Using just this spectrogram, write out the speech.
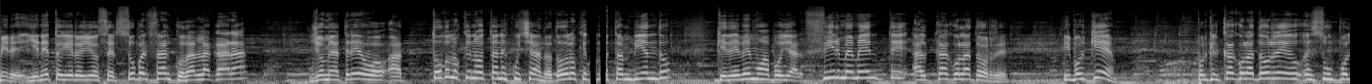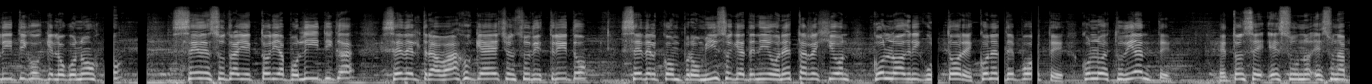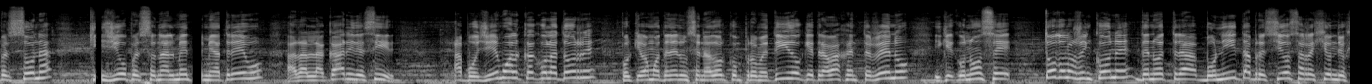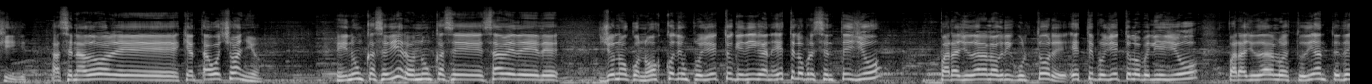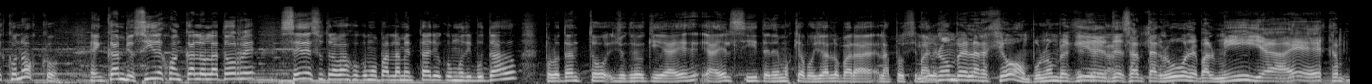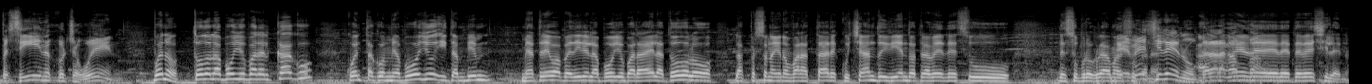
Mire, y en esto quiero yo ser súper franco, dar la cara. Yo me atrevo a todos los que nos están escuchando, a todos los que nos están viendo, que debemos apoyar firmemente al Caco La Torre. ¿Y por qué? Porque el Caco La Torre es un político que lo conozco, sé de su trayectoria política, sé del trabajo que ha hecho en su distrito, sé del compromiso que ha tenido en esta región con los agricultores, con el deporte, con los estudiantes. Entonces es, una persona que yo personalmente me atrevo a dar la cara y decir, apoyemos al Caco La Torre porque vamos a tener un senador comprometido que trabaja en terreno y que conoce todos los rincones de nuestra bonita, preciosa región de O'Higgins. A senadores que han estado ocho años y nunca se vieron, nunca se sabe de... Yo no conozco de un proyecto que digan, este lo presenté yo para ayudar a los agricultores, este proyecto lo peleé yo para ayudar a los estudiantes, desconozco. En cambio, sí de Juan Carlos Latorre, sé de su trabajo como parlamentario, como diputado, por lo tanto yo creo que a él, a él sí tenemos que apoyarlo para las próximas Y un elecciones. hombre de la región, un hombre aquí de, de Santa Cruz, de Palmilla, es, es campesino, es colchagüín. Bueno, todo el apoyo para el CACO, cuenta con mi apoyo y también me atrevo a pedir el apoyo para él a todas las personas que nos van a estar escuchando y viendo a través de su, de su programa. de su TV canal. chileno, a Canal través de, de TV chileno.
